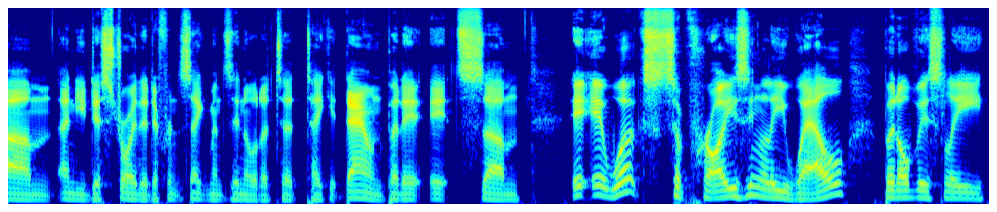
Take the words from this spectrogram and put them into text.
Um, and you destroy the different segments in order to take it down. But it, it's um, it, it works surprisingly well. But obviously,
